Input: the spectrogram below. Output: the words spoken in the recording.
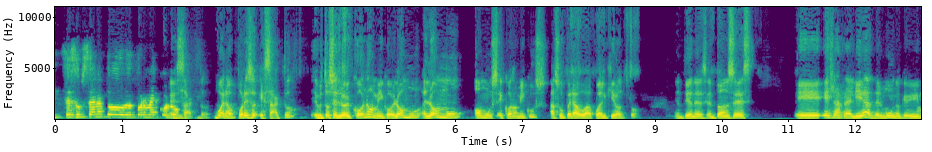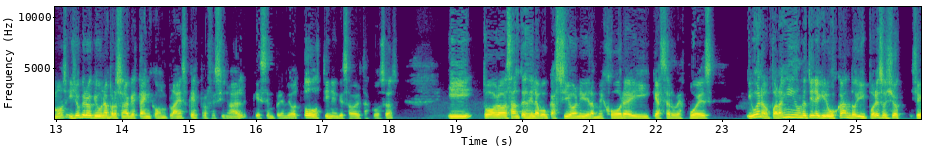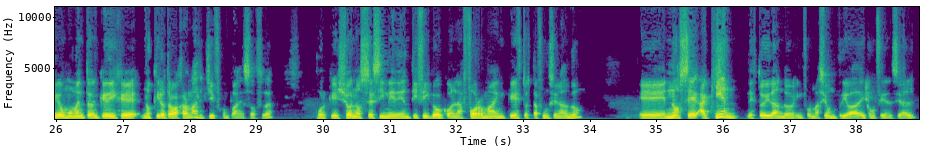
se subsana todo de forma económica. Exacto. Bueno, por eso, exacto. Entonces lo económico, el, homo, el homo, homus economicus ha superado a cualquier otro. ¿Entiendes? Entonces, eh, es la realidad del mundo que vivimos y yo creo que una persona que está en compliance, que es profesional, que es emprendedor, todos tienen que saber estas cosas. Y tú hablabas antes de la vocación y de la mejora y qué hacer después. Y bueno, para mí uno tiene que ir buscando y por eso yo llegué a un momento en que dije, no quiero trabajar más de Chief Compliance Officer, porque yo no sé si me identifico con la forma en que esto está funcionando. Eh, no sé a quién le estoy dando información privada y confidencial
